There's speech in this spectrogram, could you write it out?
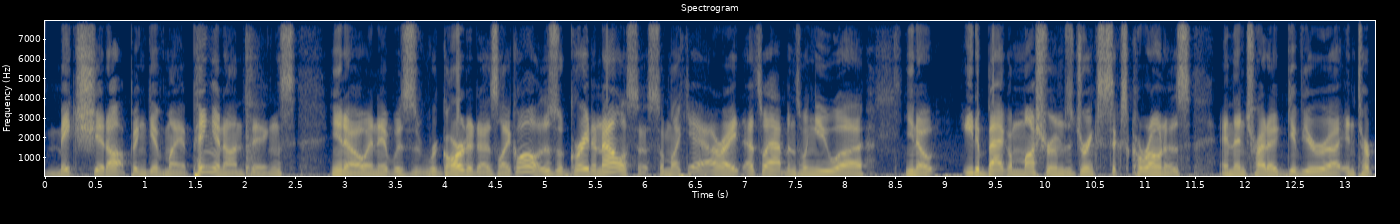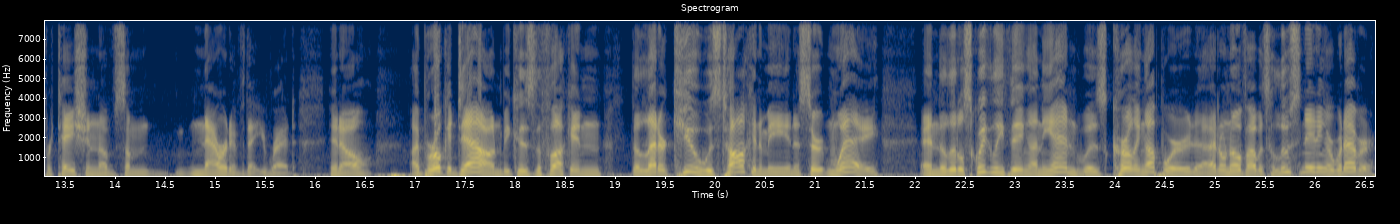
make shit up and give my opinion on things, you know, and it was regarded as like, oh, this is a great analysis. I'm like, yeah, all right, that's what happens when you, uh, you know, eat a bag of mushrooms, drink six Coronas, and then try to give your uh, interpretation of some narrative that you read. You know, I broke it down because the fucking the letter Q was talking to me in a certain way. And the little squiggly thing on the end was curling upward. I don't know if I was hallucinating or whatever.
